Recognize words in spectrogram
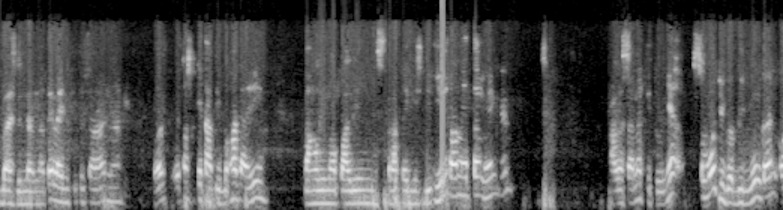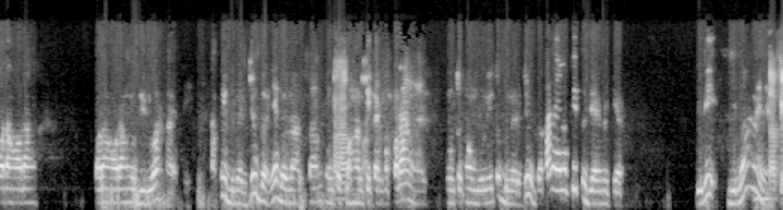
balas dendam nanti lain gitu caranya. Itu sakit hati banget aing panglima paling strategis di Iran eta men kan? Alasannya gitunya semua juga bingung kan? Orang-orang orang-orang di luar kayak "Ih, tapi benar juga ya Donald Trump untuk Ah. menghentikan peperangan untuk membunuh itu benar juga. Kan enak gitu jangan mikir. Jadi gimana ya? Tapi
